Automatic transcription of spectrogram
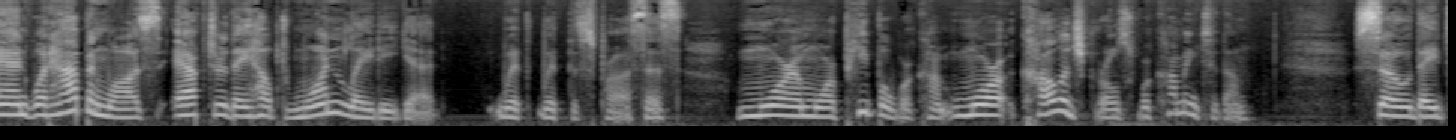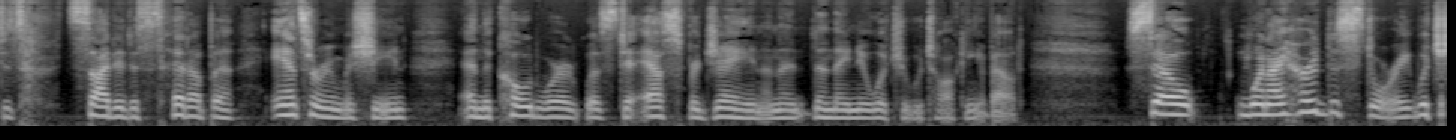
And what happened was after they helped one lady get with with this process, more and more people were coming, more college girls were coming to them. So they decided to set up an answering machine, and the code word was to ask for Jane, and then, then they knew what you were talking about. So when I heard this story, which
